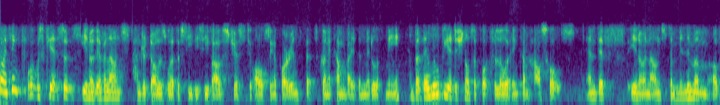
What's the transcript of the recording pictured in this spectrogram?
So I think what was clear, so you know they've announced $100 worth of CDC vouchers to all Singaporeans. That's going to come by the middle of May. But there will be additional support for lower income households. And they've, you know, announced a minimum of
